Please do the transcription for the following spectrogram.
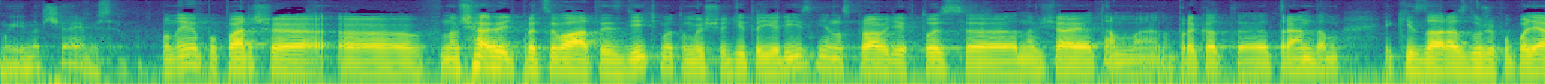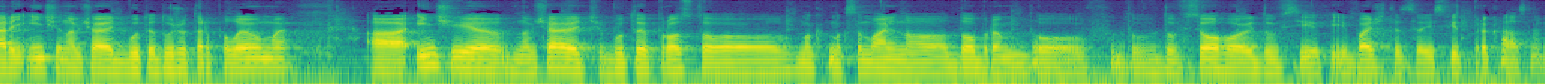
ми і навчаємося. Вони, по-перше, е, навчають працювати з дітьми, тому що діти є різні. Насправді хтось е, навчає там, е, наприклад, трендам, які зараз дуже популярні, інші навчають бути дуже терпеливими, а інші навчають бути просто мак- максимально добрим до, до, до всього і до всіх, і бачити цей світ прекрасним.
